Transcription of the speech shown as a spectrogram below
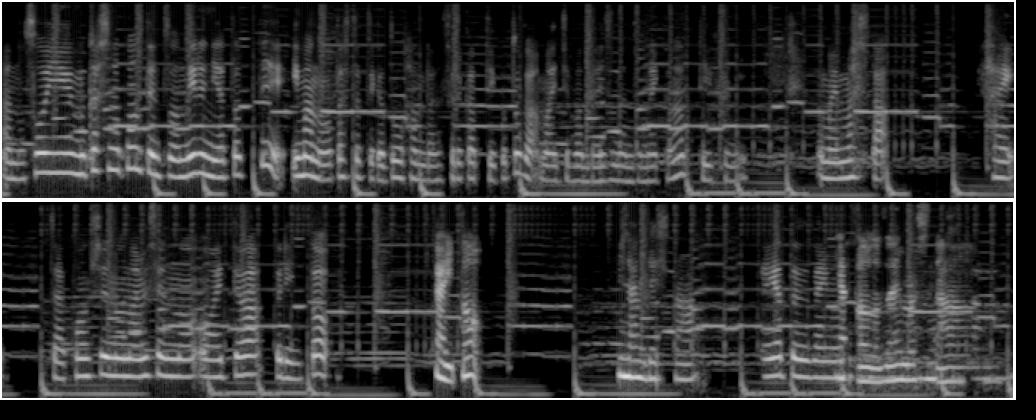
あのそういう昔のコンテンツを見るにあたって今の私たちがどう判断するかっていうことが、まあ、一番大事なんじゃないかなっていうふうに思いました。はい。じゃあ今週の波線のお相手はプリンと光と、南でした。ありがとうございました。ありがとうございました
